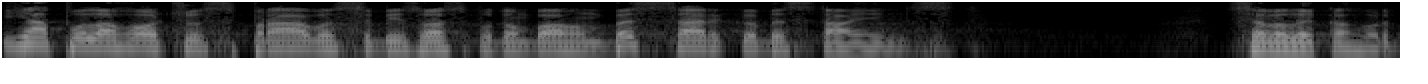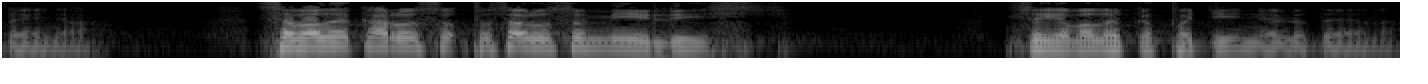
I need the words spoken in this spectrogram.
Я полагоджу справу собі з Господом Богом без церкви, без таїнств. Це велика гординя. Це велика зарозумілість. Це є велике падіння людини.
